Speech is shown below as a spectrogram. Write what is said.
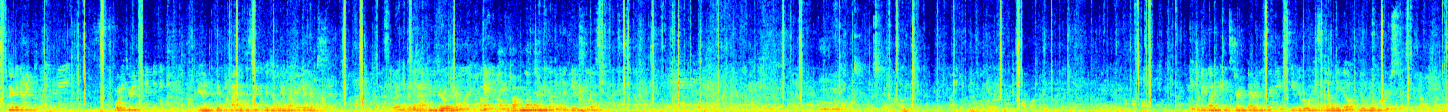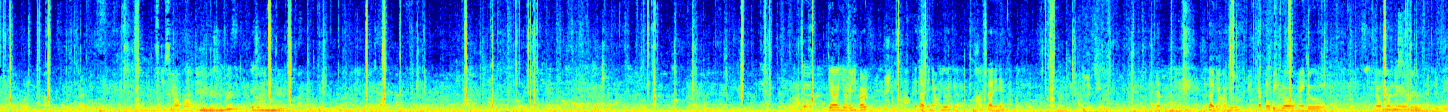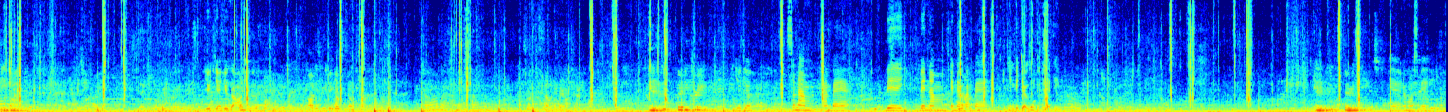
39. 43. And 55. That's the second good double down. Are there any others? No need Okay, to. three zero zero. Okay, and drop your load, drop your load, and the game is closed. Okay, we're gonna go ahead and get started with our Uber games. Game number one is a double bingo, no four corners. Just sparkle. And your first number is on the number. Vô, vô early bird. Cái tờ nhỏ nhỏ dưới kìa. Cái tờ này nè. Cái tờ nhỏ dưới. Double bingo, hai đường. No corner. Vừa, vừa, vừa gõ vừa... Khó Vô chưa? Số 5, Bamba. B, B5, N, Bamba. Chút nhìn cái chữ thôi, chút dễ tìm. And thirty-eight. Yeah, no horse B.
